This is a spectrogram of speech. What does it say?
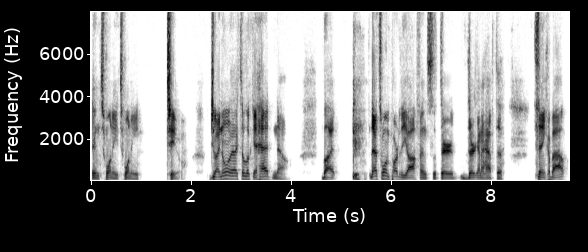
in 2022. Do I normally like to look ahead? No, but that's one part of the offense that they're they're going to have to think about,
